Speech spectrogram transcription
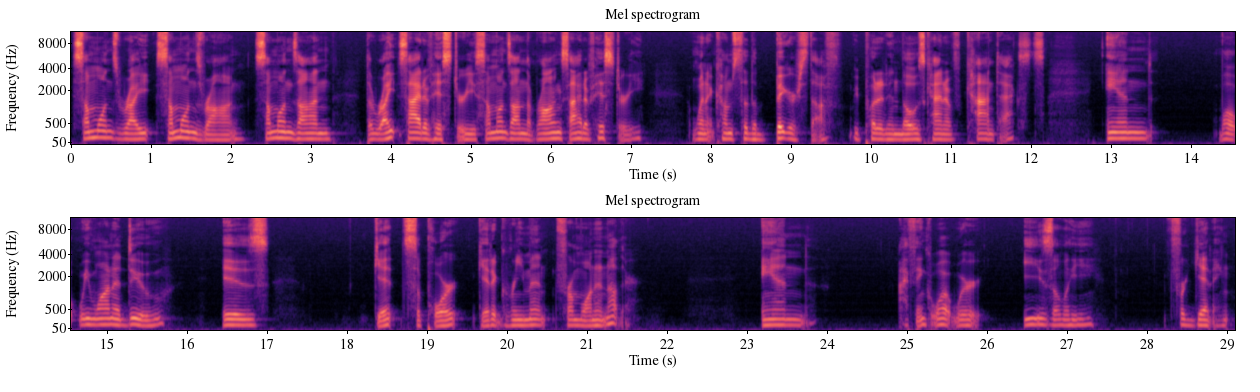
Someone's right, someone's wrong, someone's on the right side of history, someone's on the wrong side of history. When it comes to the bigger stuff, we put it in those kind of contexts. And what we want to do is get support get agreement from one another. And I think what we're easily forgetting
